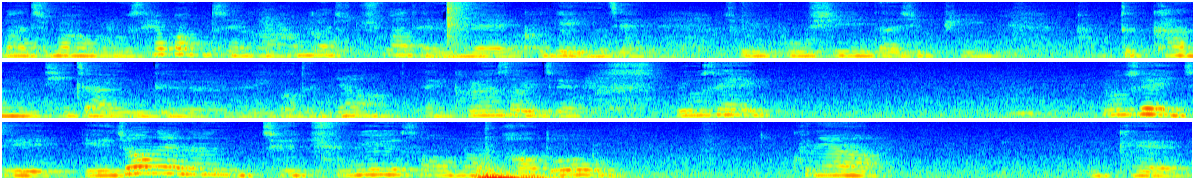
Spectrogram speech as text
마지막으로 세 번째가 한 가지 추가되는데 그게 이제 저희 보시다시피 독특한 디자인들이거든요. 네, 그래서 이제 요새 요새 이제 예전에는 제 주위에서만 봐도 그냥 이렇게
